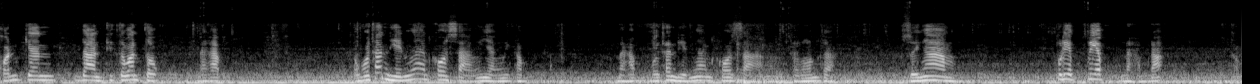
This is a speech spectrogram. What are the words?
ขอนแก่นด้านทิศตะวันตกนะครับแต่ว่าท่านเห็นงานก่อสร้างอย่างนี้ครับนะครับว่าท่านเห็นงานก่อสร้างถนนก็สวยงามเปรียบเปรียบๆนะครับนะครับ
